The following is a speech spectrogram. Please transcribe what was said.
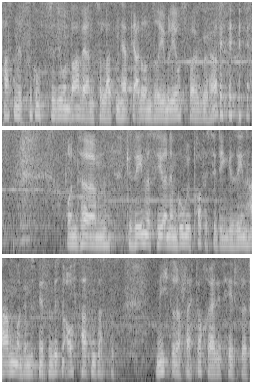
passende Zukunftsvision wahr werden zu lassen. Ihr habt ja alle unsere Jubiläumsfolge gehört. und ähm, gesehen, was wir in einem Google Prophecy Ding gesehen haben. Und wir müssen jetzt ein bisschen aufpassen, dass das nicht oder vielleicht doch Realität wird.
